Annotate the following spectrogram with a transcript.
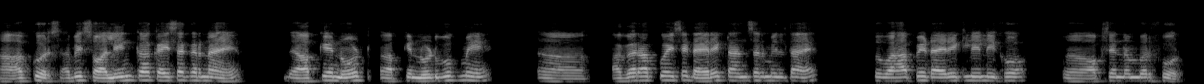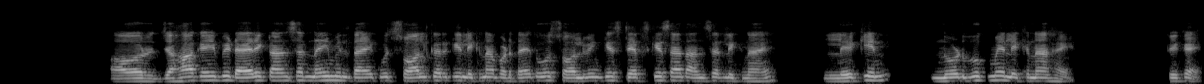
हाँ ऑफ़ कोर्स अभी सॉल्विंग का कैसा करना है, आपके नोट आपके नोटबुक में अगर आपको ऐसे डायरेक्ट आंसर मिलता है तो वहाँ पे डायरेक्टली लिखो ऑप्शन नंबर फोर और जहाँ कहीं भी डायरेक्ट आंसर नहीं मिलता है, कुछ सॉल्व करके लिखना पड़ता है तो वो सॉल्विंग के स्टेप्स के साथ आंसर लिखना है, लेकिन नोटबुक में लिखना है। ठीक है?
